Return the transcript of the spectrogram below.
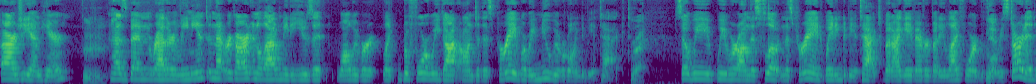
our GM here Mm-hmm. has been rather lenient in that regard and allowed me to use it while we were like before we got onto this parade where we knew we were going to be attacked. right. So we we were on this float in this parade waiting to be attacked, but I gave everybody life ward before Yeah. we started.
